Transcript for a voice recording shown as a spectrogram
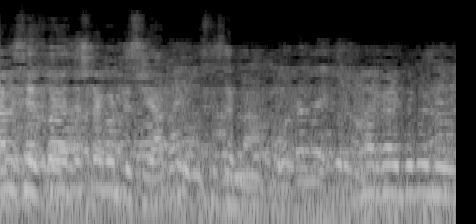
আমি সেভ করার চেষ্টা করতেছি আপনি বুঝতেছেন না। আমার গাড়িতে করে নিয়ে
